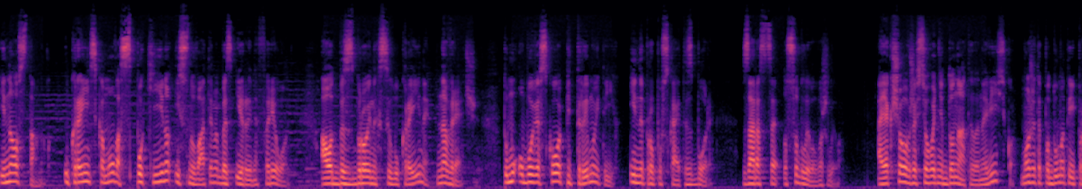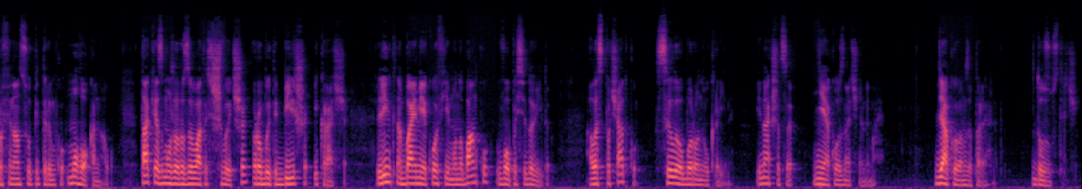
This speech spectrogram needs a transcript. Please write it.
І наостанок, українська мова спокійно існуватиме без Ірини Фаріон. А от без Збройних сил України навряд чи. Тому обов'язково підтримуйте їх і не пропускайте збори. Зараз це особливо важливо. А якщо ви вже сьогодні донатили на військо, можете подумати і про фінансову підтримку мого каналу. Так я зможу розвиватись швидше, робити більше і краще. Лінк на BuyMeACoffee і Монобанку в описі до відео. Але спочатку Сили оборони України. Інакше це ніякого значення немає. Дякую вам за перегляд. До зустрічі!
